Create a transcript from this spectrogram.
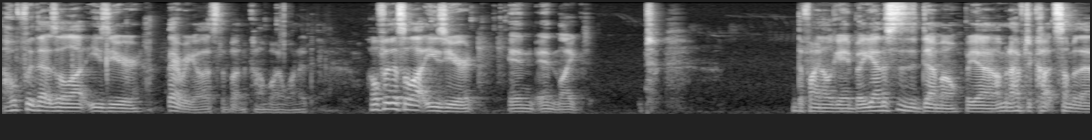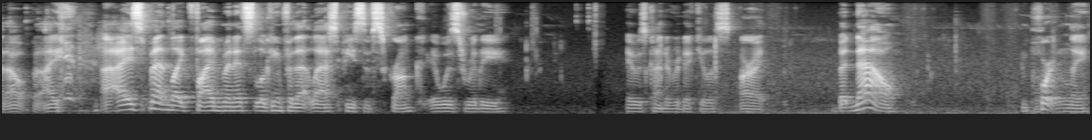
Hopefully that is a lot easier. There we go, that's the button combo I wanted. Hopefully that's a lot easier in, in like, the final game. But yeah, this is the demo. But yeah, I'm gonna have to cut some of that out. But I I spent like five minutes looking for that last piece of scrunk. It was really it was kind of ridiculous. Alright. But now, importantly,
